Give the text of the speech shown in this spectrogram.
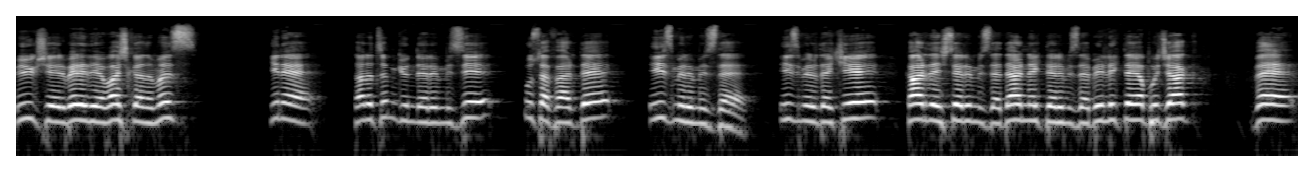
Büyükşehir Belediye Başkanımız yine tanıtım günlerimizi bu sefer de İzmir'imizde, İzmir'deki kardeşlerimizle, derneklerimizle birlikte yapacak ve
